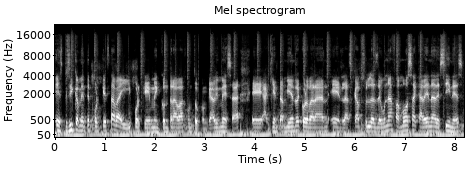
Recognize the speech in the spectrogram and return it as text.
específicamente porque estaba ahí, porque me encontraba junto con Gaby Mesa, eh, a quien también recordarán en las cápsulas de una famosa cadena de cines,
